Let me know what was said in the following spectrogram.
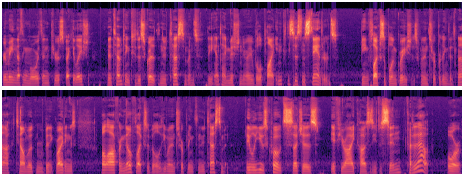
remain nothing more than pure speculation. In attempting to discredit the New Testament, the anti missionary will apply inconsistent standards, being flexible and gracious when interpreting the Tanakh, Talmud, and rabbinic writings, while offering no flexibility when interpreting the New Testament. They will use quotes such as, If your eye causes you to sin, cut it out, or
